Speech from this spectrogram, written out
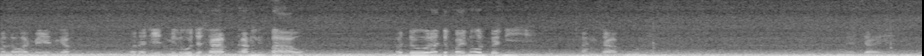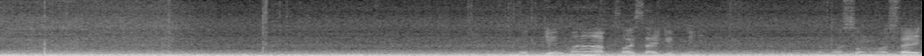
มาร้อยเมนครับวันอาทิตย์ไม่รู้จะฉาบทันหรือเปล่าก็ดูแล้วจะไปนู่นไปนี่อีกช่างฉาบปูนแน่ใจรถเยอะมากซอยสายหยุดนี่มอทรงมอไซค์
